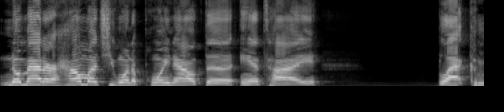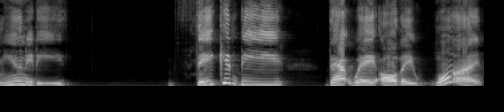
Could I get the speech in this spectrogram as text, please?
no matter how much you want to point out the anti black community, they can be that way all they want.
